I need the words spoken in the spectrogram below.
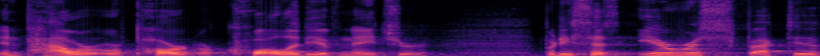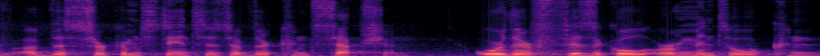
in power or part or quality of nature, but he says, irrespective of the circumstances of their conception or their physical or mental con-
